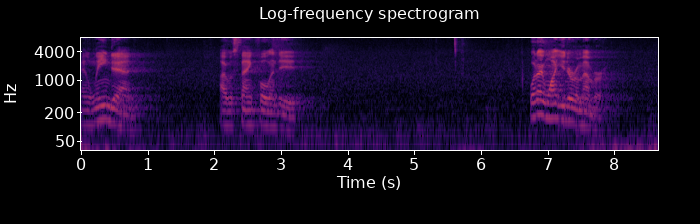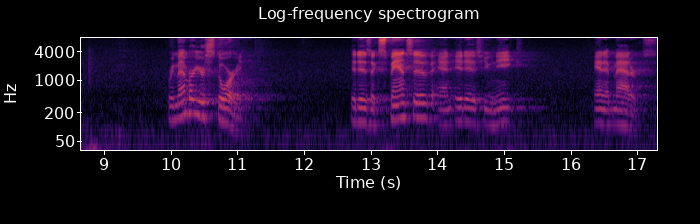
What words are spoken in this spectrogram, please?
and leaned in, I was thankful indeed. What I want you to remember remember your story. It is expansive and it is unique and it matters.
